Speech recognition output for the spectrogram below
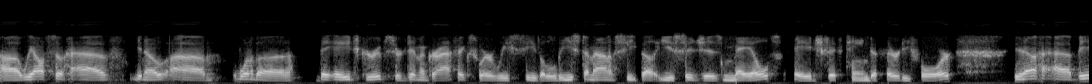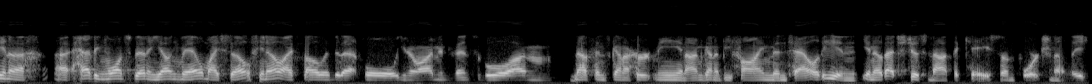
Uh, we also have, you know, um, one of the, the age groups or demographics where we see the least amount of seatbelt usage is males, age 15 to 34 you know, uh, being a uh, having once been a young male myself, you know, I fell into that whole, you know, I'm invincible, I'm nothing's going to hurt me, and I'm going to be fine mentality, and you know, that's just not the case. Unfortunately,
